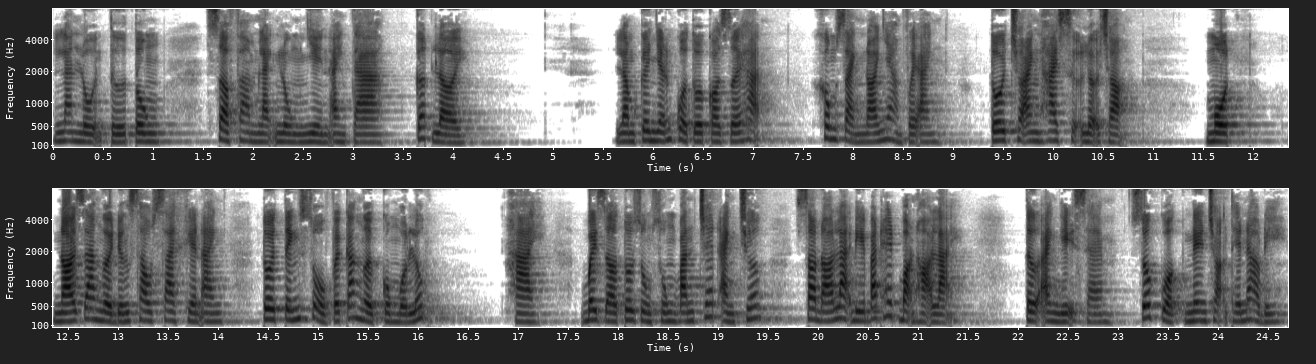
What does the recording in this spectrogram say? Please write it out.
lan lộn tứ tung. Sở phàm lạnh lùng nhìn anh ta, cất lời. Lòng kiên nhẫn của tôi có giới hạn, không dành nói nhảm với anh. Tôi cho anh hai sự lựa chọn. Một, nói ra người đứng sau sai khiến anh, tôi tính sổ với các người cùng một lúc. Hai, bây giờ tôi dùng súng bắn chết anh trước, sau đó lại đi bắt hết bọn họ lại. Tự anh nghĩ xem, rốt cuộc nên chọn thế nào đi.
